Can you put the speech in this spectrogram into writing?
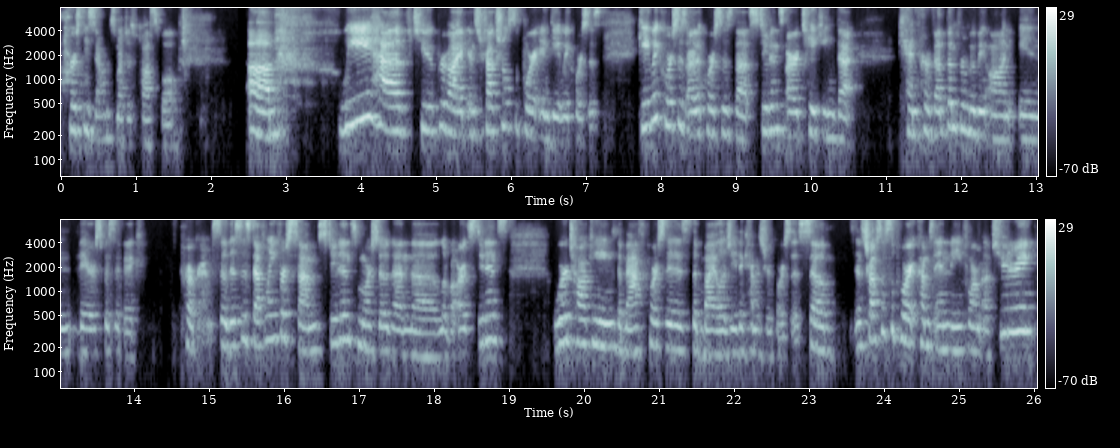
parsed these down as much as possible. Um, we have to provide instructional support in gateway courses. Gateway courses are the courses that students are taking that can prevent them from moving on in their specific programs. So this is definitely for some students more so than the liberal arts students. We're talking the math courses, the biology, the chemistry courses. So instructional support comes in the form of tutoring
